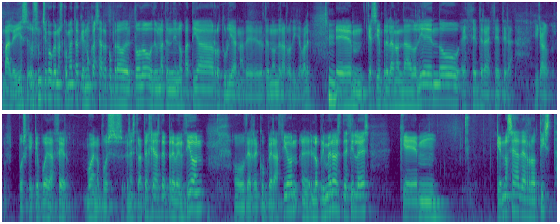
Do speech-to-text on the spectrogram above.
Vale, y es, es, un chico que nos comenta que nunca se ha recuperado del todo de una tendinopatía rotuliana, de, del tendón de la rodilla, ¿vale? Sí. Eh, que siempre le han andado doliendo, etcétera, etcétera. Y claro, pues, pues ¿qué, ¿qué puede hacer? Bueno, pues en estrategias de prevención o de recuperación, eh, lo primero es decirles que, mmm, que no sea derrotista,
